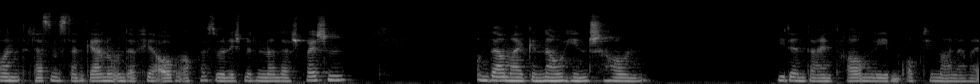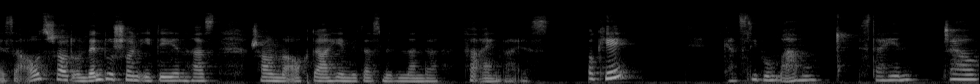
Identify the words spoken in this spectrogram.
und lass uns dann gerne unter vier Augen auch persönlich miteinander sprechen und da mal genau hinschauen, wie denn dein Traumleben optimalerweise ausschaut. Und wenn du schon Ideen hast, schauen wir auch dahin, wie das miteinander vereinbar ist. Okay? Ganz liebe Umarmung. Bis dahin. Ciao.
